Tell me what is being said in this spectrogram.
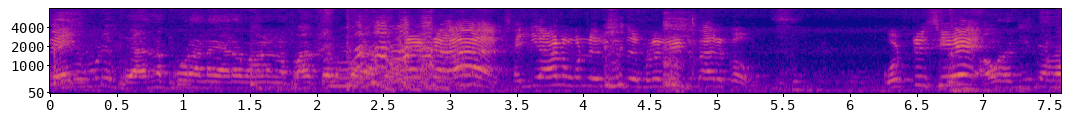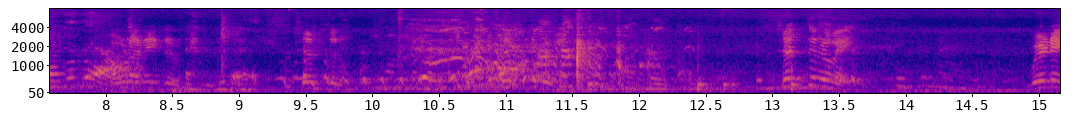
சரி விடு என்ன பூரானா யாரோ வாங்க செய்யான ஒண்ணு இருக்குது. இவ்வளவு நீட்டு தான் இருக்கும். கொட்டுசி அவ்வளோ நீட்டா வந்தது அவ்வளவு நீட்டு. செத்துரும். விடு.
